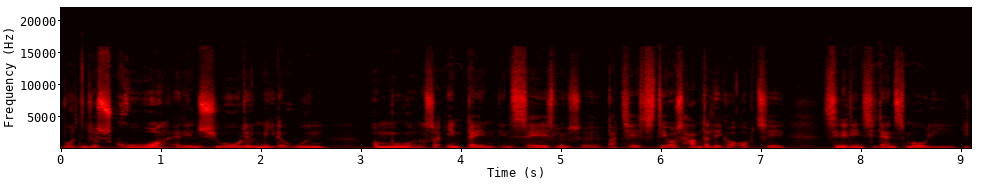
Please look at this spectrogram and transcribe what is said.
hvor den jo skruer, at det er en 7-8 meter uden om muren, og så ind bag en, en sagesløs øh, Bartes. Det er også ham, der ligger op til Zinedine Zidanes mål i, i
